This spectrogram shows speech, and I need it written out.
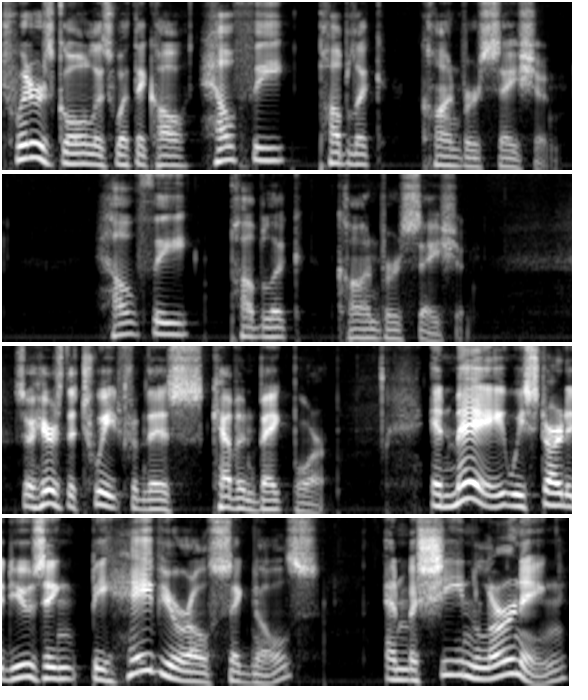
Twitter's goal is what they call healthy public conversation. Healthy public conversation. So here's the tweet from this Kevin Beykpour. In May, we started using behavioral signals and machine learning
